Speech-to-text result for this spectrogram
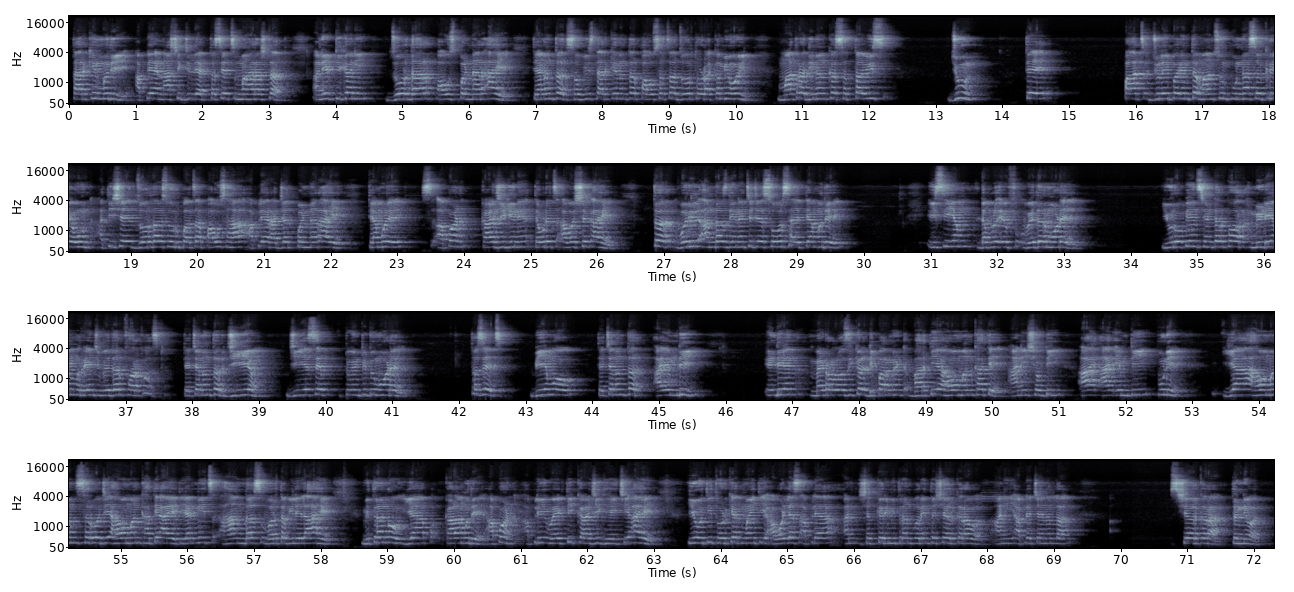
तारखेमध्ये आपल्या नाशिक जिल्ह्यात तसेच महाराष्ट्रात अनेक ठिकाणी जोरदार पाऊस पडणार आहे. त्यानंतर सव्वीस तारखेनंतर पावसाचा जोर थोडा कमी होईल. मात्र दिनांक सत्तावीस जून ते पाच जुलैपर्यंत मान्सून पुन्हा सक्रिय होऊन अतिशय जोरदार स्वरूपाचा पाऊस हा आपल्या राज्यात पडणार आहे. त्यामुळे आपण काळजी घेणे तेवढेच आवश्यक आहे. तर वरील अंदाज देण्याचे जे सोर्स आहेत त्यामध्ये ECM E C M W F weather model European centre for medium range weather forecast त्याच्यानंतर G M G S F twenty two model तसेच बी एम ओ त्याच्यानंतर I M D Indian meteorological department भारतीय हवामान खाते आणि शेवटी I I M T Pune. या हवामान सर्व जे हवामान खाते आहेत यांनीच हा अंदाज वर्तविलेला आहे. मित्रांनो या काळामध्ये आपण आपली वैयक्तिक काळजी घ्यायची आहे. ही होती थोडक्यात माहिती. आवडल्यास आपल्या शेतकरी मित्रांपर्यंत शेअर करावं आणि आपल्या चॅनलला शेअर करा. धन्यवाद.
